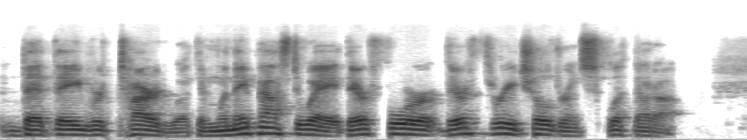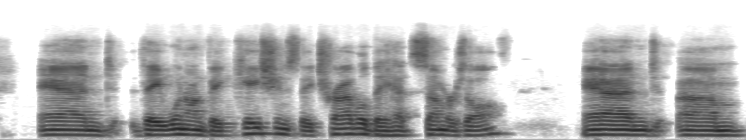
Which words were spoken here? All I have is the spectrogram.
that they retired with. And when they passed away, their four, their three children split that up. And they went on vacations, they traveled, they had summers off. And um,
